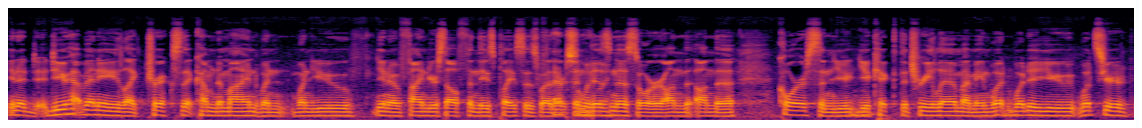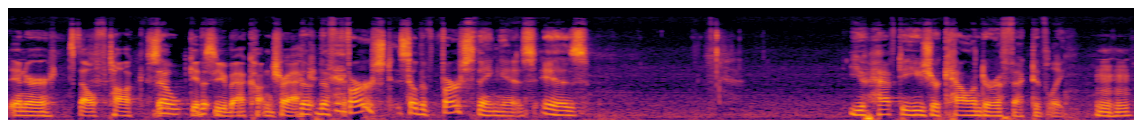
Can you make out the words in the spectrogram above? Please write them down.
You know, do you have any like tricks that come to mind when when you you know find yourself in these places, whether Absolutely. it's in business or on the on the course, and you, mm-hmm. you kick the tree limb? I mean, what what do you? What's your inner self talk that gets the, you back on track? The, the first, so the first thing is is you have to use your calendar effectively. Mm-hmm.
